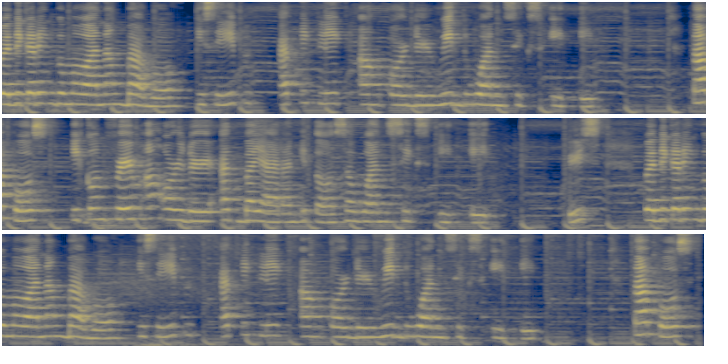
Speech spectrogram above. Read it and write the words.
Pwede ka rin gumawa ng bago, i-save, at i-click ang order with 1688. Tapos, i-confirm ang order at bayaran ito sa 1688. Pwede ka rin gumawa ng bago, i-save, at i-click ang order with 1688. Tapos,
